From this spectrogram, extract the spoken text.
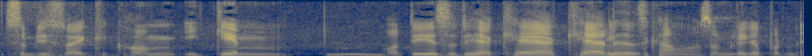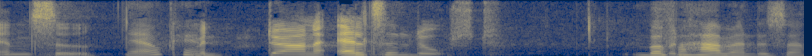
som de så ikke kan komme igennem. Mm. Og det er så det her kære kærlighedskammer, som ligger på den anden side. Ja, okay. Men døren er altid låst. Hvorfor for- har man det så?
